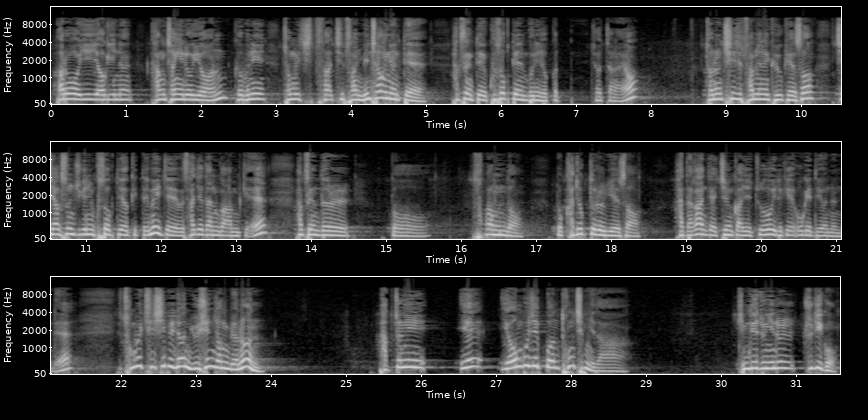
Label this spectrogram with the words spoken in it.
바로 이 여기 있는 강창일 의원 그분이 1974년 민청학년 때 학생 때 구속된 분이셨잖아요. 저는 73년에 교육해서 지학순 주교님 구속되었기 때문에 이제 사재단과 함께 학생들 또 석방운동 또 가족들을 위해서 하다가 이제 지금까지 쭉 이렇게 오게 되었는데 1972년 유신 정변은 박정희의 영구집권 통치입니다. 김대중이를 죽이고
